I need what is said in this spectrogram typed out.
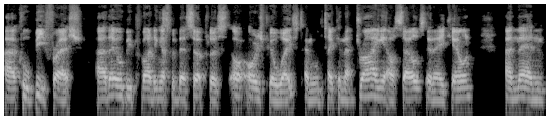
uh, called Be Fresh. Uh, they will be providing us with their surplus orange peel waste, and we'll be taking that, drying it ourselves in a kiln, and then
